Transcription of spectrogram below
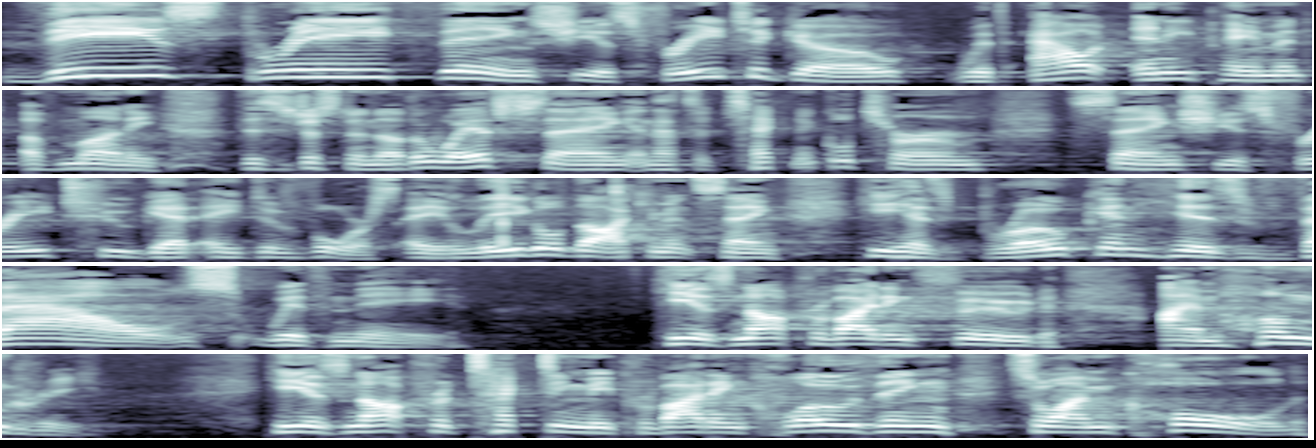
these three things, she is free to go without any payment of money. This is just another way of saying, and that's a technical term, saying she is free to get a divorce, a legal document saying he has broken his vows with me. He is not providing food. I am hungry. He is not protecting me, providing clothing so I'm cold.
